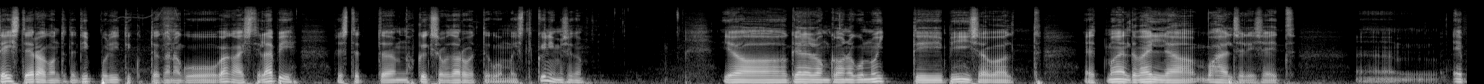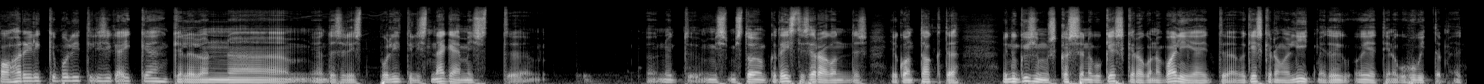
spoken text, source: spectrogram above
teiste erakondade tipp-poliitikutega nagu väga hästi läbi, sest et noh, kõik saavad aru, et tegu on mõistliku inimesega, ja kellel on ka nagu nutti piisavalt, et mõelda välja vahel selliseid ebaharilikke poliitilisi käike, kellel on nii-öelda sellist poliitilist nägemist nüüd, mis, mis toimub ka teistes erakondades ja kontakte, nüüd on küsimus, kas see nagu Keskerakonna valijaid või Keskerakonna liikmeid õi-, õieti nagu huvitab, et,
